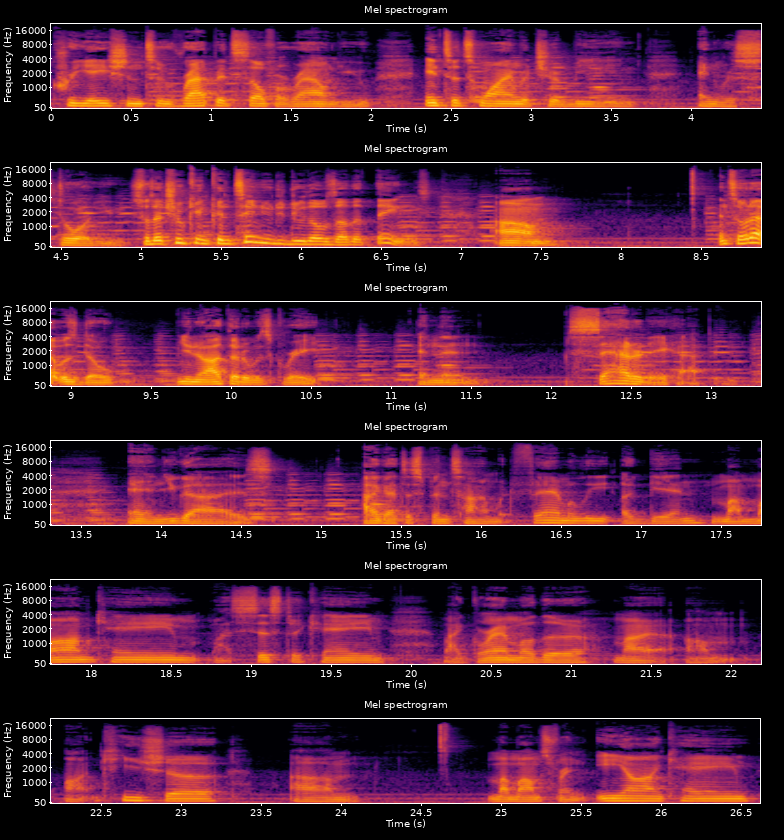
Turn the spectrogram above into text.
creation to wrap itself around you intertwine with your being and restore you so that you can continue to do those other things um, and so that was dope. You know, I thought it was great. And then Saturday happened. And you guys, I got to spend time with family again. My mom came, my sister came, my grandmother, my um, aunt Keisha, um, my mom's friend Eon came,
